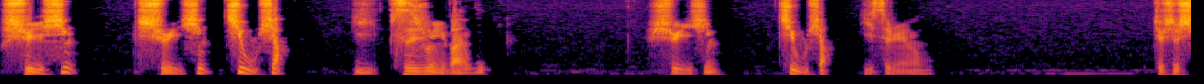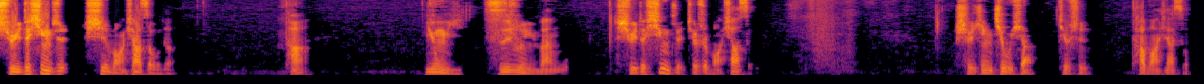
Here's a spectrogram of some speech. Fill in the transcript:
水性，水性就下，以滋润万物。水性就下，以滋润万物，就是水的性质是往下走的，它用以滋润万物。水的性质就是往下走，水性就下就是它往下走，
